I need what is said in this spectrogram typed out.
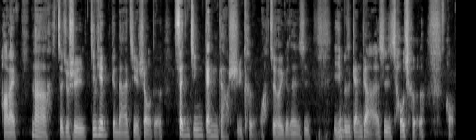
好来，那这就是今天跟大家介绍的三金尴尬时刻。哇，最后一个真的是已经不是尴尬，而是超扯了。好，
